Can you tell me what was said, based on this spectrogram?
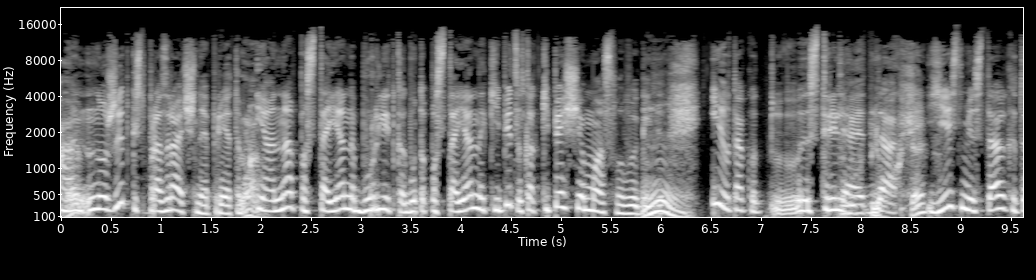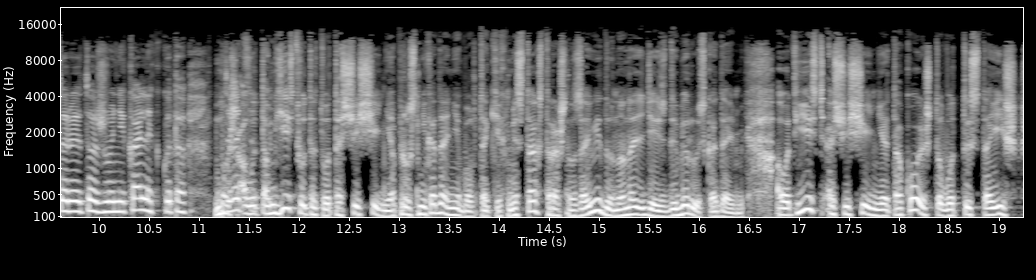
А, да? Но жидкость прозрачная при этом, а. и она постоянно бурлит, как будто постоянно кипит, вот как кипящее масло выглядит. Mm. И вот так вот э, стреляет, да. да. Есть места, которые тоже уникальны, какой-то... Маш, а вот там есть вот это вот ощущение? Я просто никогда не был в таких местах, страшно завидую, но надеюсь, доберусь когда-нибудь. А вот есть ощущение такое, что вот ты стоишь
